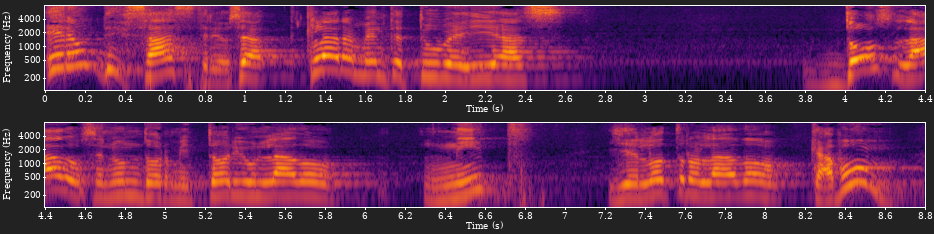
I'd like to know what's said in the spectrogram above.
Era un desastre. O sea, claramente tú veías dos lados en un dormitorio, un lado neat y el otro lado kabum.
